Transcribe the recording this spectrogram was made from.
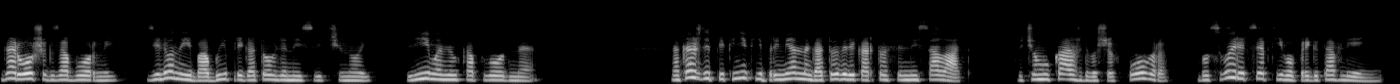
горошек заборный, зеленые бобы, приготовленные с ветчиной, лима мелкоплодная. На каждый пикник непременно готовили картофельный салат, причем у каждого шеф-повара был свой рецепт его приготовления.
